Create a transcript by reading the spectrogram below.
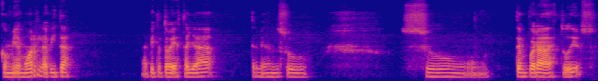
con mi amor, la Pita. La Pita todavía está allá terminando su, su temporada de estudios.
